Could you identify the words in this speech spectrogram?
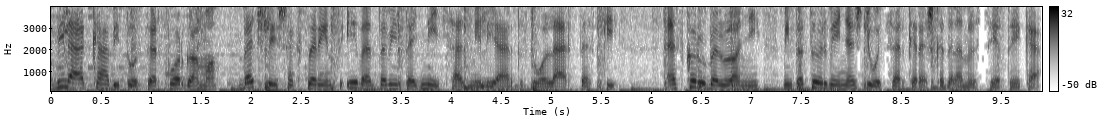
Világ kábítószer forgalma becslések szerint évente mintegy 400 milliárd dollárt tesz ki. Ez körülbelül annyi, mint a törvényes gyógyszerkereskedelem összértéke.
